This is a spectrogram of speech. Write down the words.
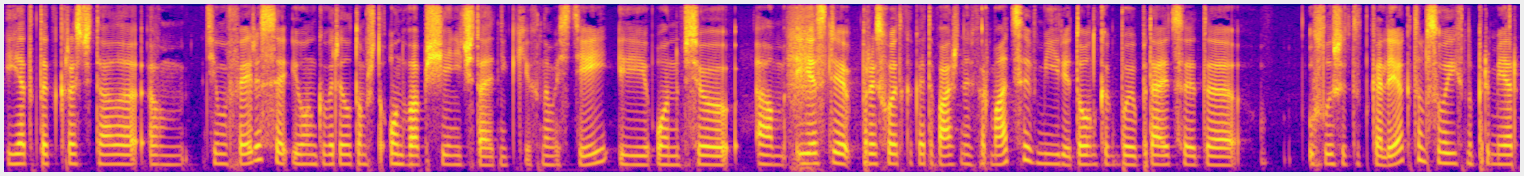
и я тогда как раз читала эм, Тима Ферриса, и он говорил о том, что он вообще не читает никаких новостей, и он все... Эм, если происходит какая-то важная информация в мире, то он как бы пытается это услышать от коллег там своих, например,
